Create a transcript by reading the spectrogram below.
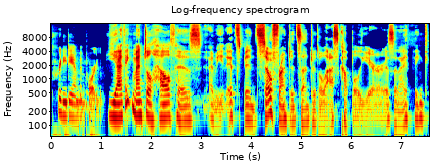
pretty damn important. Yeah, I think mental health has, I mean, it's been so front and center the last couple years. And I think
